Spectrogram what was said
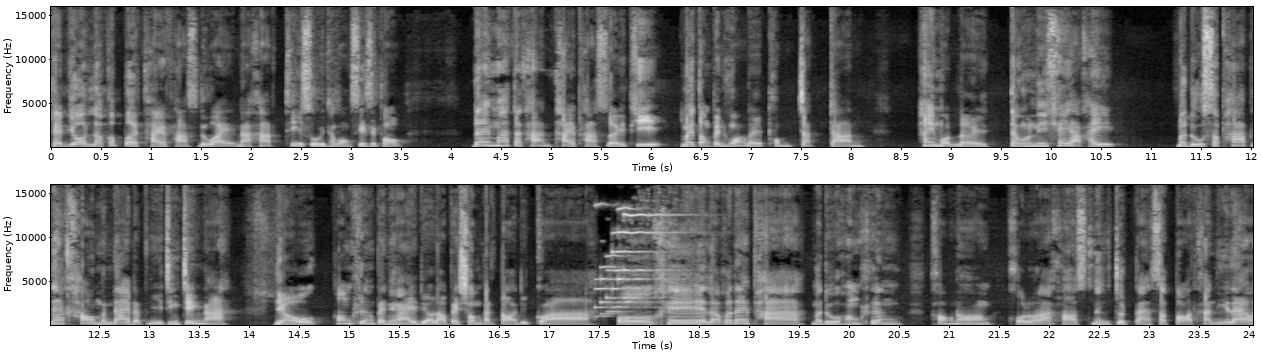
เพชรยนต์เราก็เปิดไทยพลัสด้วยนะครับ ที่ศูนย์ทวงศ์46 ได้มาตรฐานไทยพลัสเลยพี่ไม่ต้องเป็นห่วงเลย ผมจัดการให้หมดเลย แต่วันนี้แค่อยากให้มาดูสภาพแรกเข้ามันได้แบบนี้จริง ๆ นะ เดี๋ยวห้องเครื่องเป็นยังไง เดี๋ยวเราไปชมกันต่อดีกว่า โอเค เราก็ได้พามาดูห้องเครื่องของน้อง Corolla Cross 1.8 Sport คันนี้แล้ว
